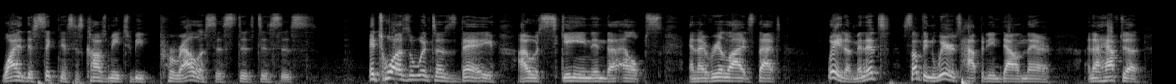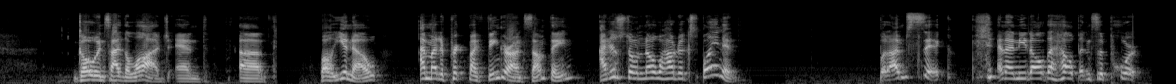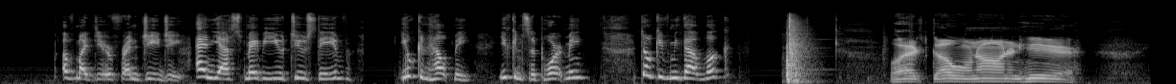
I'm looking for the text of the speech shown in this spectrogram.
why this sickness has caused me to be paralysis. It was a winter's day. I was skiing in the Alps, and I realized that, wait a minute, something weird's happening down there. And I have to go inside the lodge and, uh, well, you know, I might have pricked my finger on something. I just don't know how to explain it but I'm sick, and I need all the help and support of my dear friend Gigi. And yes, maybe you too, Steve. You can help me. You can support me. Don't give me that look. What's going on in here?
